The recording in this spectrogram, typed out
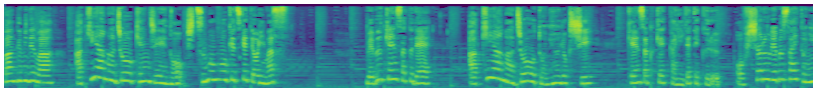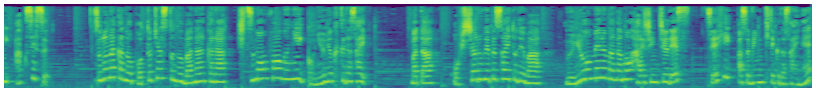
番組では秋山城賢治への質問を受け付けております。ウェブ検索で秋山城と入力し、検索結果に出てくるオフィシャルウェブサイトにアクセス。その中のポッドキャストのバナーから質問フォームにご入力ください。また、オフィシャルウェブサイトでは無料メルマガも配信中です。ぜひ遊びに来てくださいね。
